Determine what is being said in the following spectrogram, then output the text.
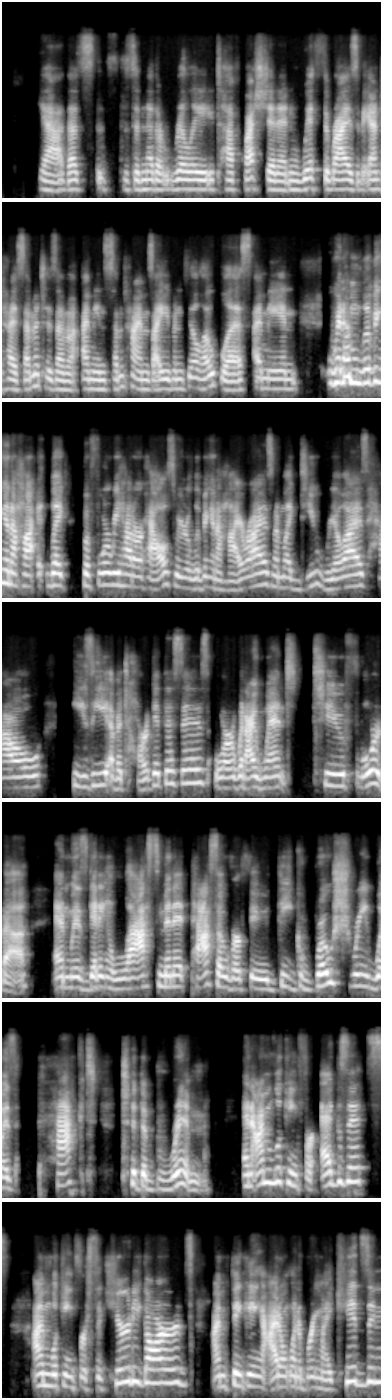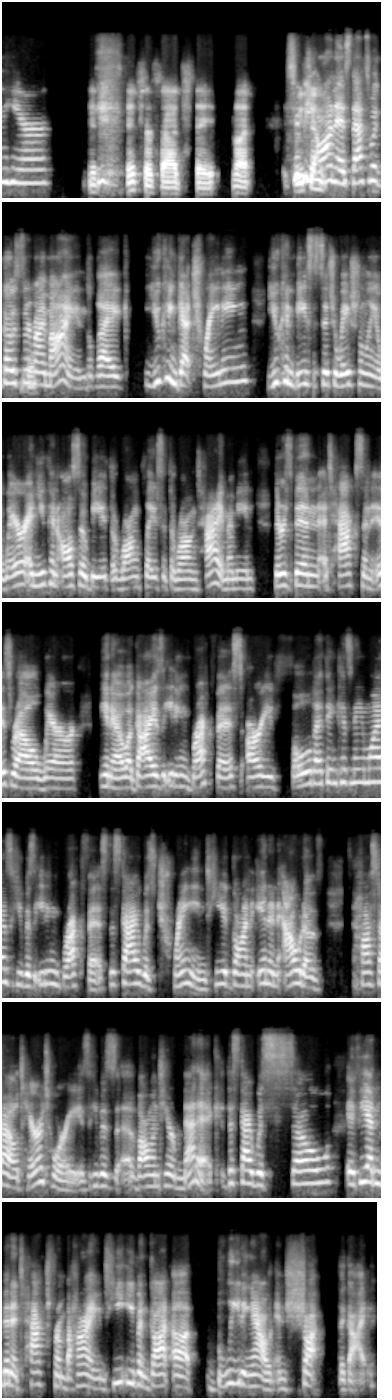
Yeah, that's it's, another really tough question. And with the rise of anti-Semitism, I mean, sometimes I even feel hopeless. I mean, when I'm living in a high, like before we had our house, we were living in a high rise, and I'm like, do you realize how easy of a target this is? Or when I went to Florida and was getting last minute Passover food, the grocery was packed to the brim. And I'm looking for exits. I'm looking for security guards. I'm thinking I don't want to bring my kids in here. It's it's a sad state, but To be can- honest, that's what goes through Yeah. my mind. Like you can get training, you can be situationally aware, and you can also be at the wrong place at the wrong time. I mean, there's been attacks in Israel where you know, a guy's eating breakfast. Ari Fuld, I think his name was. He was eating breakfast. This guy was trained. He had gone in and out of hostile territories. He was a volunteer medic. This guy was so, if he hadn't been attacked from behind, he even got up bleeding out and shot the guy.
